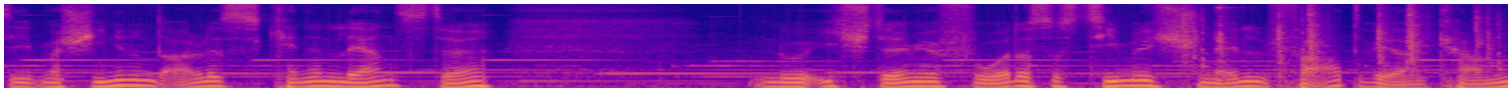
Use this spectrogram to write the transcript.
die Maschinen und alles kennenlernst. Ja. Nur ich stelle mir vor, dass das ziemlich schnell Fahrt werden kann,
